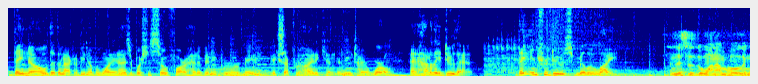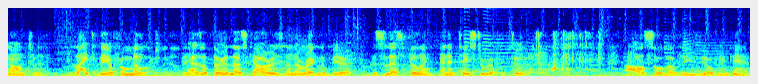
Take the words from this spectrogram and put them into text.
They know that they're not going to be number one. Anheuser-Busch is so far ahead of any brewer, maybe except for Heineken, in the entire world. And how do they do that? They introduce Miller Lite. And this is the one I'm holding on to. Light beer from Miller. It has a third less calories than a regular beer. It's less filling, and it tastes terrific, too. I also love the easy opening can.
